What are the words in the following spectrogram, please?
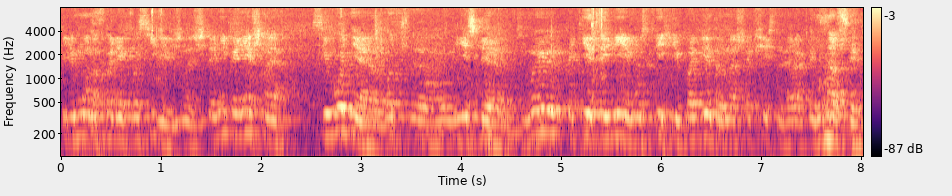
Филимонов Олег Васильевич. Значит, они, конечно, сегодня, вот э, если мы какие-то имеем успехи и победы в нашей общественной организации,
